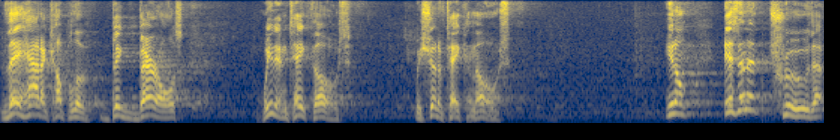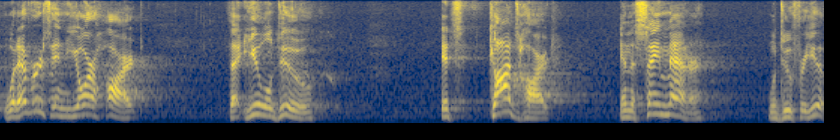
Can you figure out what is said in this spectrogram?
they had a couple of big barrels. We didn't take those. We should have taken those. You know, isn't it true that whatever's in your heart that you will do, it's God's heart in the same manner will do for you?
